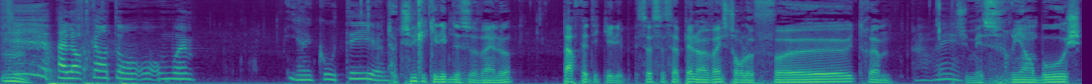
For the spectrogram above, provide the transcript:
Mm. Alors, quand on... on il y a un côté... Euh... T'as-tu vu l'équilibre de ce vin-là? Parfait équilibre. Ça, ça s'appelle un vin sur le feutre. Ah ouais. Tu mets ce fruit en bouche,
